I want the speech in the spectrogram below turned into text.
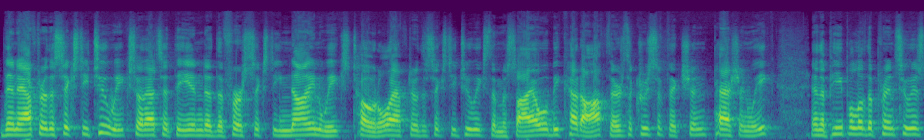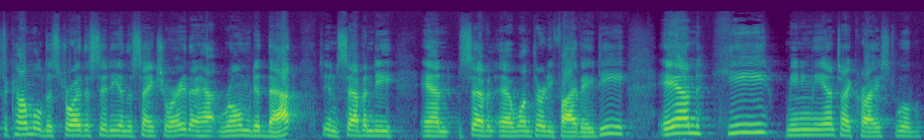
then after the 62 weeks, so that's at the end of the first 69 weeks total, after the 62 weeks, the Messiah will be cut off. There's the crucifixion, Passion Week. And the people of the prince who is to come will destroy the city and the sanctuary. That Rome did that in 70 and uh, 135 AD. And he, meaning the Antichrist, will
